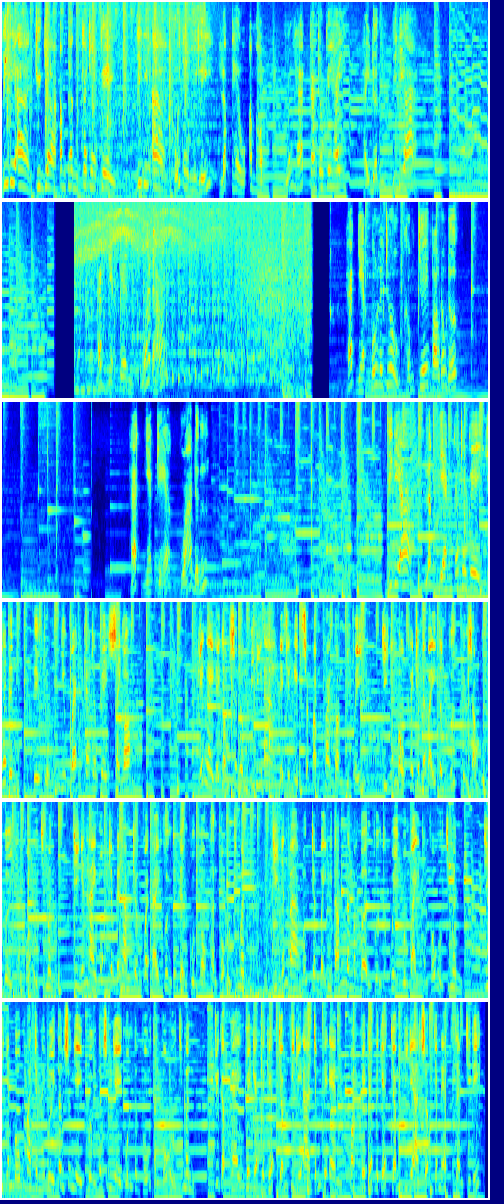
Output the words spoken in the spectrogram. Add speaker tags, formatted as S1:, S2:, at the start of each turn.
S1: VDA chuyên gia âm thanh karaoke. VDA phối theo nguyên lý lắp theo âm học. Muốn hát karaoke hay, Hãy đến VDA Hát nhạc đen quá đã. Hát nhạc bolero không chê vào đâu được. Hát nhạc trẻ quá đỉnh. VDA lắp dàn karaoke gia đình tiêu chuẩn như quán karaoke Sài Gòn. Ghé ngay hệ thống showroom VDA để trải nghiệm sản phẩm hoàn toàn miễn phí. Chi nhánh 1 207 Tân Phước, phường 6, quận 10, thành phố Hồ Chí Minh. Chi nhánh 2 105 Trần Quang Khải, phường Tân Định, quận 1, thành phố Hồ Chí Minh. Chi nhánh 3 178 Lâm Văn Bền, phường Tân Quy, quận 7, thành phố Hồ Chí Minh. Chi nhánh 4 320 Tân Sơn Nhì, phường Tân Sơn Nhì, quận Tân Phú, thành phố Hồ Chí Minh. Truy cập ngay www.vda.vn hoặc www.vdashop.net xem chi tiết.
